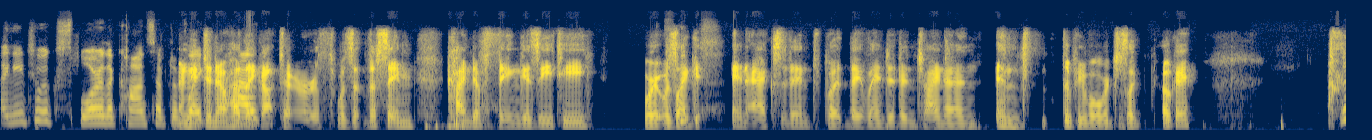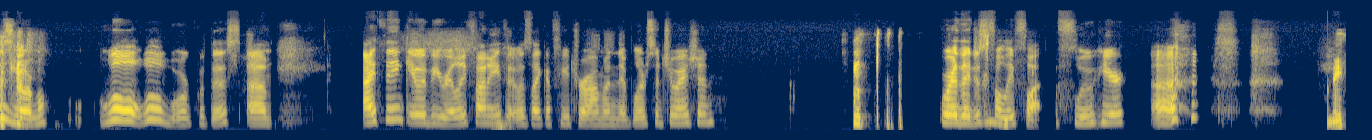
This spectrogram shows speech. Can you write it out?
I need to explore the concept of I need like to know how, they got to Earth. Was it the same kind of thing as ET, where it was like an accident, but they landed in China, and and the people were just like, okay, this is normal. we'll we'll work with this. Um, I think it would be really funny if it was like a Futurama Nibbler situation, where they just fully fl- flew here. Uh, Me?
